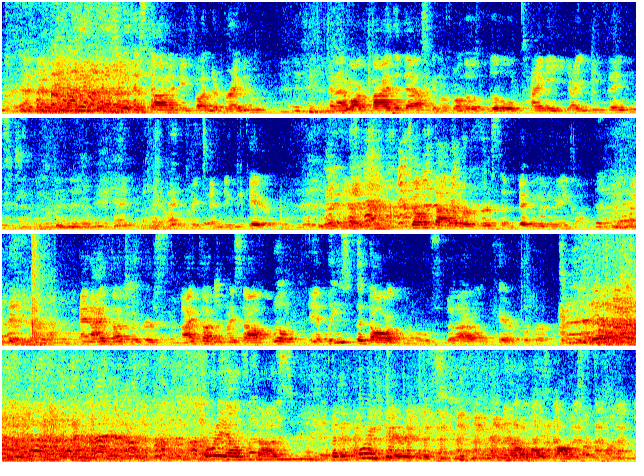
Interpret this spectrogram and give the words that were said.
she just thought it'd be fun to bring him. And I walked by the desk and it was one of those little tiny yippy things, pretending to care. Jumped out of her purse and bit me in the ankle. And I thought to her, I thought to myself, well, at least the dog knows that I don't care for her. Nobody else does. But the point here is, and there almost always one,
